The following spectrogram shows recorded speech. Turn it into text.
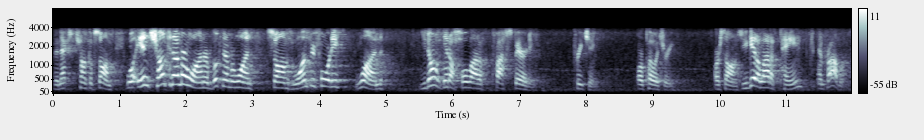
the next chunk of Psalms. Well, in chunk number one, or book number one, Psalms 1 through 41, you don't get a whole lot of prosperity preaching or poetry or songs. You get a lot of pain and problems.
